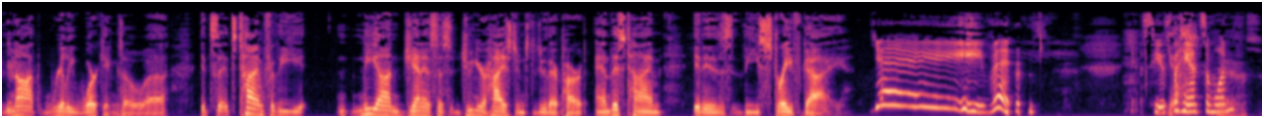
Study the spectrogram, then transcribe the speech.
not really working. So uh, it's it's time for the Neon Genesis junior high students to do their part, and this time it is the strafe guy. Yay, Vit. yes, he is the handsome one. Yes.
